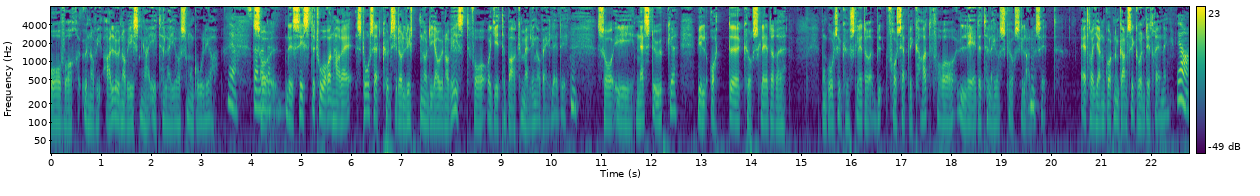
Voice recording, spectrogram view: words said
over undervi all undervisninga i Teleios Mongolia. Ja, så de siste to årene har jeg stort sett kun sittet og lyttet når de har undervist, for å gi tilbakemelding og veilede. Mm. Så i neste uke vil åtte kursledere mongolske kursledere få sertifikat for å lede Teleios kurs i landet mm. sitt etter å ha gjennomgått en ganske grundig trening. Ja.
